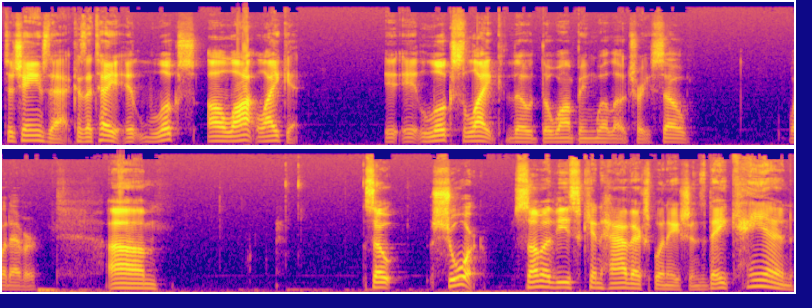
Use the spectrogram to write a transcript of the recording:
to change that. Because I tell you, it looks a lot like it. It, it looks like the the Whomping Willow tree. So, whatever. Um, so, sure, some of these can have explanations. They can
